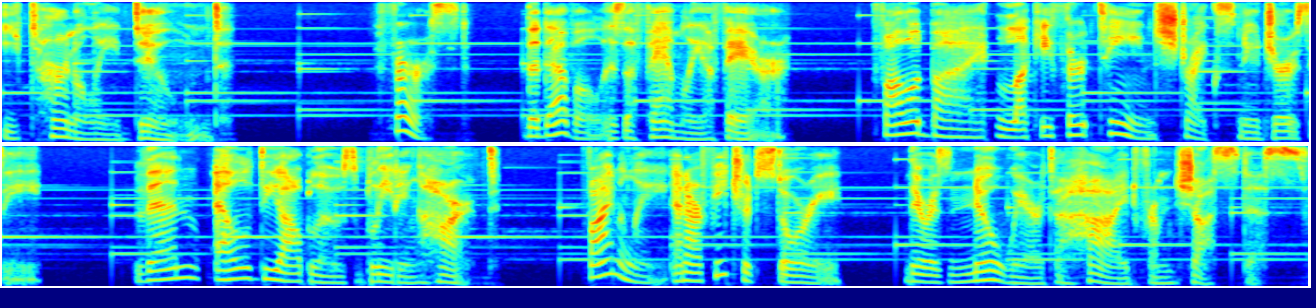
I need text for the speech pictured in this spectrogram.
eternally doomed. First, the devil is a family affair, followed by Lucky 13 Strikes New Jersey, then El Diablo's Bleeding Heart. Finally, in our featured story, there is nowhere to hide from justice.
